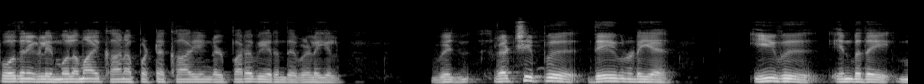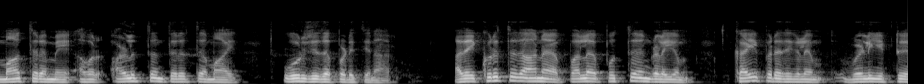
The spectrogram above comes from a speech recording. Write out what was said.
போதனைகளின் மூலமாய் காணப்பட்ட காரியங்கள் பரவி இருந்த வேளையில் ரட்சிப்பு தேவனுடைய ஈவு என்பதை மாத்திரமே அவர் அழுத்தம் திருத்தமாய் ஊர்ஜிதப்படுத்தினார். அதை குறித்ததான பல புத்தகங்களையும் கைப்பிரதிகளையும் வெளியிட்டு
